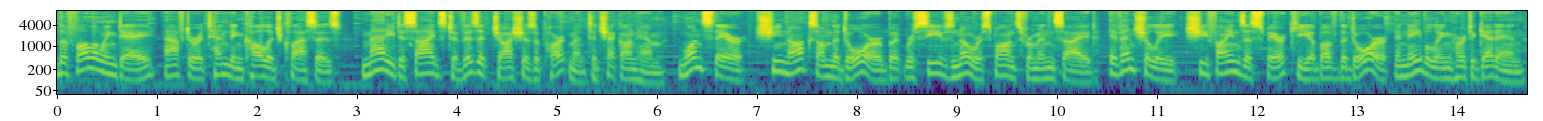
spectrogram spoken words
The following day, after attending college classes, Maddie decides to visit Josh's apartment to check on him. Once there, she knocks on the door but receives no response from inside. Eventually, she finds a spare key above the door, enabling her to get in.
